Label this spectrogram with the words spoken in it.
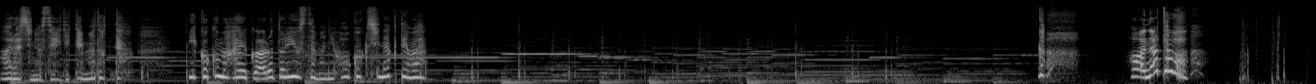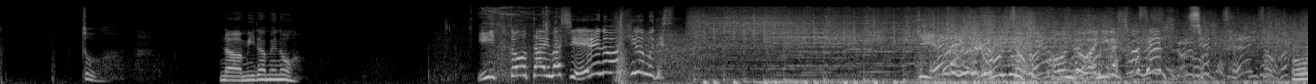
嵐のせいで手間取った。一刻も早くアルトリウス様に報告しなくては。ああなたは？と涙目の一等大魔師エレノア・ヒュームです。消えない今度は逃がしません。穏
